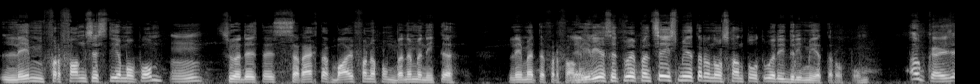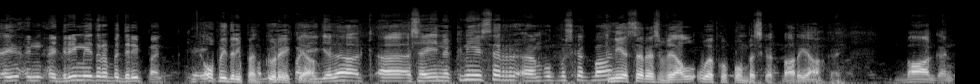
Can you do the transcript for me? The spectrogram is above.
lem vervangstelsel op hom. Mhm. So dit is regtig baie vinnig om binne minute lemme te vervang. Lemme Hierdie is 'n 2.6 meter en ons gaan tot oor die 3 meter op hom. OK, en en 'n 3 meter op 'n 3 punt. Op die 3 punt, korrek ja. Julle uh, is hy in 'n kneeser um, ook beskikbaar? Kneeser is wel ook op hom beskikbaar, ja. OK. Bargain.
